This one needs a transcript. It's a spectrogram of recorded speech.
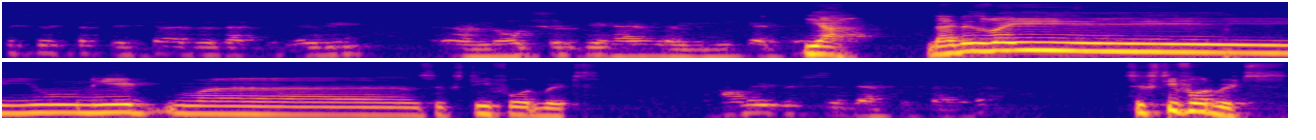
this is the physical address that every uh, node should be having a unique address. yeah that is why you need uh, 64 bits How many bits is that physical address? 64 bits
